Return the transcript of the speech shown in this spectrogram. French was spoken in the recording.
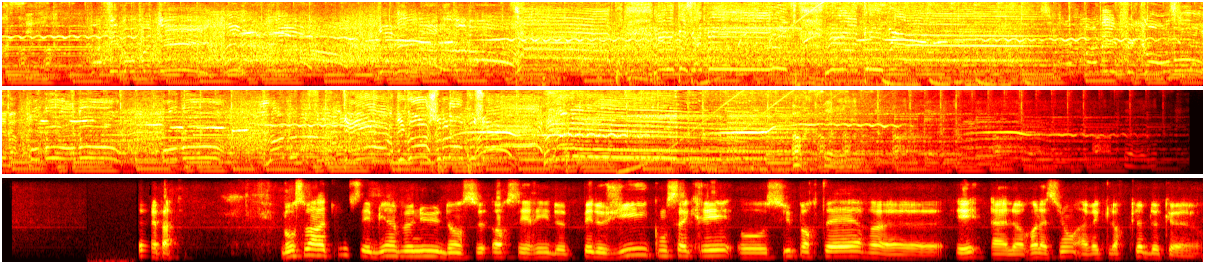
hors série. Petit Bonsoir à tous et bienvenue dans ce hors-série de P2J consacré aux supporters euh, et à leur relation avec leur club de cœur.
